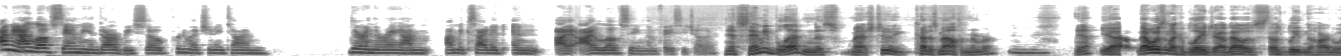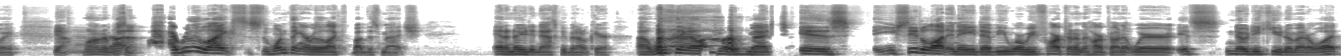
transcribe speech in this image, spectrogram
I mean, I love Sammy and Darby, so pretty much anytime they're in the ring, I'm I'm excited and I I love seeing them face each other. Yeah, Sammy bled in this match too. He cut his mouth. Remember? Mm-hmm. Yeah, Yeah. that wasn't like a blade job. That was that was bleeding the hard way. Yeah, Yeah. one hundred percent. I really liked the one thing I really liked about this match, and I know you didn't ask me, but I don't care. Uh, one thing I liked about this match is you see it a lot in AEW where we've harped on it and harped on it, where it's no DQ no matter what.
